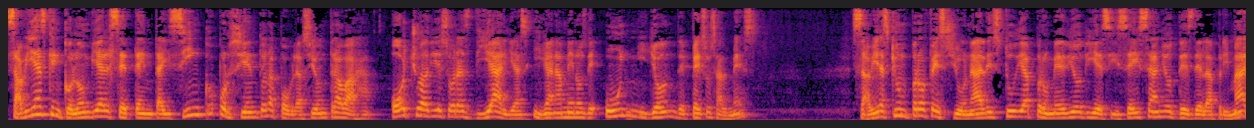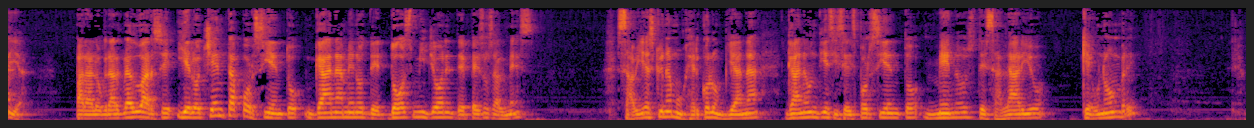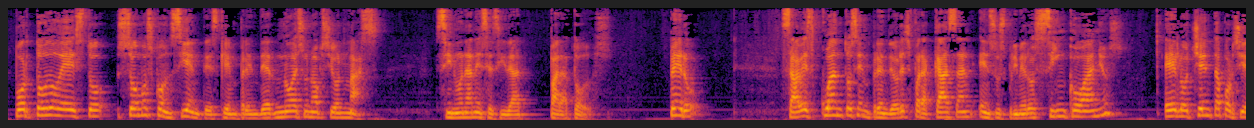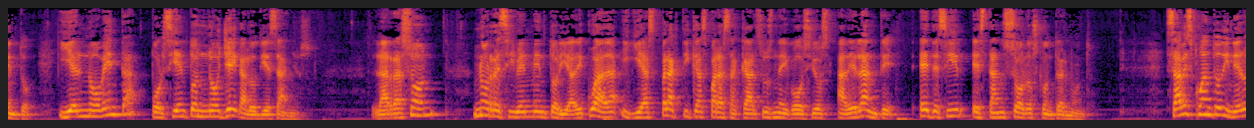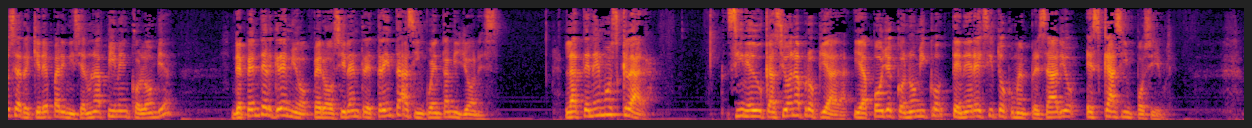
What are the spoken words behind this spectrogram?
¿Sabías que en Colombia el 75% de la población trabaja 8 a 10 horas diarias y gana menos de un millón de pesos al mes? ¿Sabías que un profesional estudia promedio 16 años desde la primaria para lograr graduarse y el 80% gana menos de 2 millones de pesos al mes? ¿Sabías que una mujer colombiana gana un 16% menos de salario que un hombre? Por todo esto, somos conscientes que emprender no es una opción más, sino una necesidad para todos. Pero, ¿sabes cuántos emprendedores fracasan en sus primeros cinco años? El 80% y el 90% no llega a los 10 años. La razón, no reciben mentoría adecuada y guías prácticas para sacar sus negocios adelante, es decir, están solos contra el mundo. ¿Sabes cuánto dinero se requiere para iniciar una pyme en Colombia? Depende del gremio, pero oscila entre 30 a 50 millones. La tenemos clara. Sin educación apropiada y apoyo económico, tener éxito como empresario es casi imposible.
